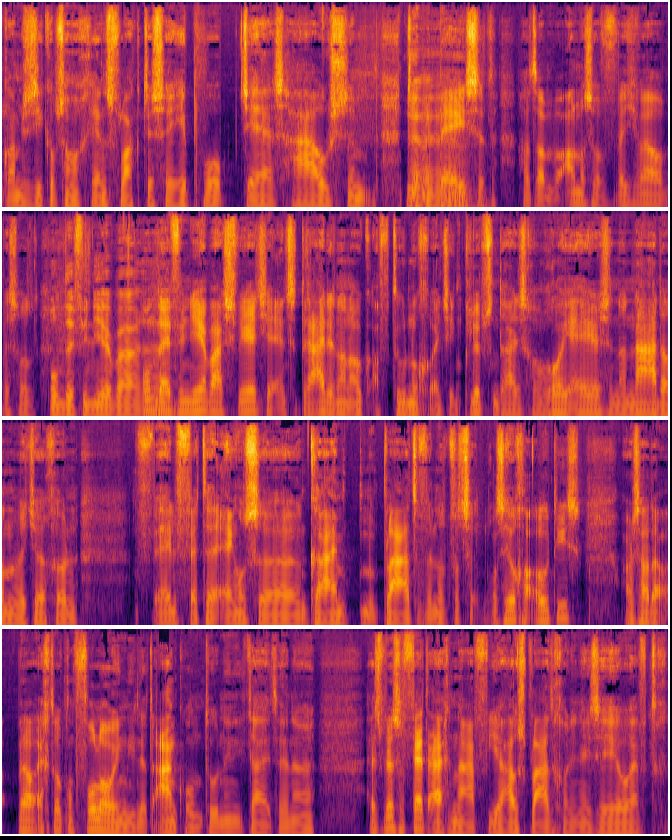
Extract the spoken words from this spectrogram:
qua muziek op zo'n grensvlak tussen hip-hop, jazz, house en drum en bass. Het had allemaal allemaal zo, weet je wel, best wel Ondefinieerbaar. eh, ondefinieerbaar sfeertje. En ze draaiden dan ook af en toe nog, weet je, in clubs, dan draaiden ze gewoon Roy Ayers. En daarna dan, weet je, gewoon hele vette Engelse uh, grime plaat. Of, en dat was, was heel chaotisch. Maar ze hadden wel echt ook een following die dat aankon toen in die tijd. En eh, het is best wel vet eigenlijk na vier houseplaten gewoon ineens heel heftig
